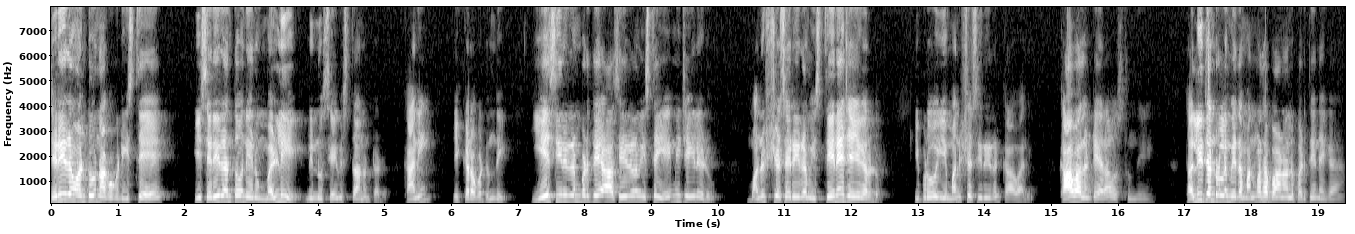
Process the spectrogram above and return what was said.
శరీరం అంటూ నాకు ఒకటి ఇస్తే ఈ శరీరంతో నేను మళ్ళీ నిన్ను సేవిస్తానంటాడు. కానీ ఇక్కడ ఒకటి ఉంది. ఏ శరీరం పడితే ఆ శరీరం ఇస్తే ఏమీ చేయలేడు. మనుష్య శరీరం ఇస్తేనే చేయగలడు. ఇప్పుడు ఈ మనుష్య శరీరం కావాలి. కావాలంటే ఎలా వస్తుంది? తల్లిదండ్రుల మీద మన్మథ బాణాలు పడితేనేగా?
